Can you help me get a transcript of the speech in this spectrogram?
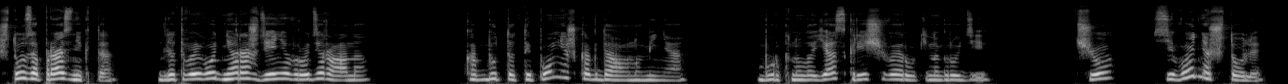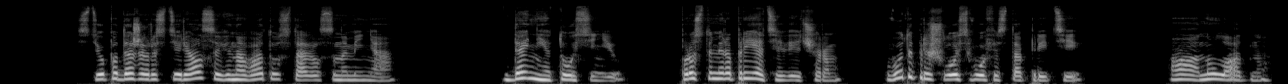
Что за праздник-то? Для твоего дня рождения вроде рано. Как будто ты помнишь, когда он у меня? Буркнула я, скрещивая руки на груди. Чё? Сегодня, что ли? Степа даже растерялся, виновато уставился на меня. Да нет, осенью. Просто мероприятие вечером. Вот и пришлось в офис так прийти. А, ну ладно,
